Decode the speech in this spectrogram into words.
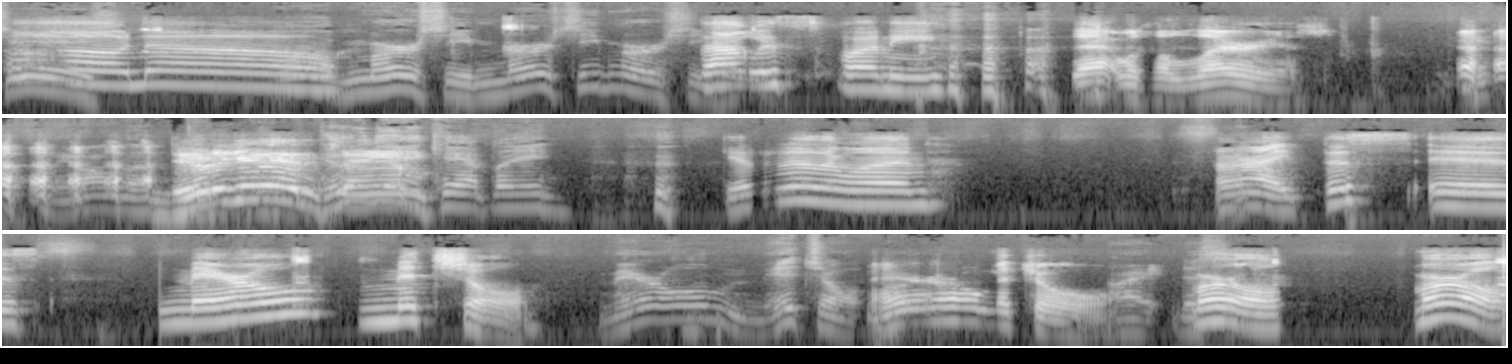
Jeez. Oh no. Oh, mercy, mercy, mercy. That was funny. That was hilarious. Do it again, Do it Sam. again, Kathleen. Get another one. All right, this is Merrill Mitchell. Merrill Mitchell. Merrill Mitchell. All right. this- Merle. Merle.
